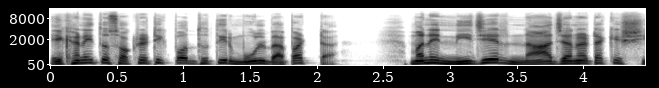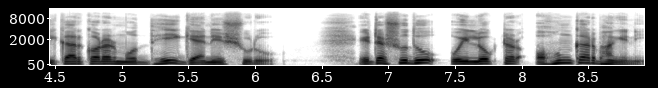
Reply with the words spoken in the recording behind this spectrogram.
এখানেই তো সক্রেটিক পদ্ধতির মূল ব্যাপারটা মানে নিজের না জানাটাকে স্বীকার করার মধ্যেই জ্ঞানের শুরু। এটা শুধু ওই লোকটার অহংকার ভাঙেনি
